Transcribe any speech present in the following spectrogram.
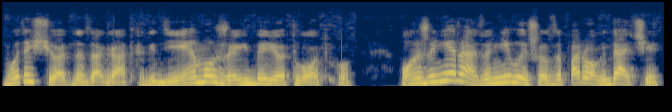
Вот еще одна загадка. Где мужик берет водку? Он же ни разу не вышел за порог дачи.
